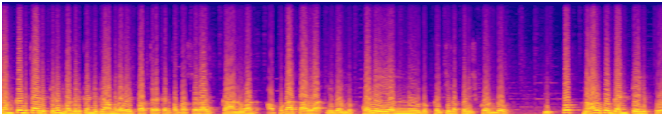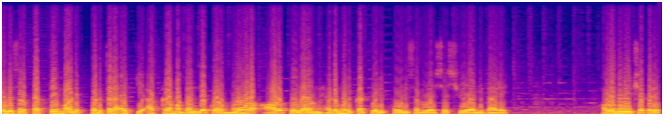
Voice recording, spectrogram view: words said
ಜಮಖಂಡಿ ತಾಲೂಕಿನ ಮದರಕಂಡಿ ಗ್ರಾಮದ ಬಳಿ ಪತ್ರಕರ್ತ ಬಸವರಾಜ್ ಕಾಣುವ ಅಪಘಾತ ಅಲ್ಲ, ಇದೊಂದು ಕೊಲೆ ಎನ್ನುವುದು ಖಚಿತಪಡಿಸಿಕೊಂಡು ಇಪ್ಪತ್ನಾಲ್ಕು ಗಂಟೆಯಲ್ಲಿ ಪೊಲೀಸರು ಪತ್ತೆ ಮಾಡಿ ಪಡಿತರ ಅಕ್ಕಿ ಅಕ್ರಮ ದಂಧೆಕೋರ ಮೂವರ ಆರೋಪಿಗಳನ್ನು ಹೆಡಮುರಿ ಕಟ್ಟುವಲ್ಲಿ ಪೊಲೀಸರು ಯಶಸ್ವಿಯಾಗಿದ್ದಾರೆ. ಹೌದು ವೀಕ್ಷಕರೇ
